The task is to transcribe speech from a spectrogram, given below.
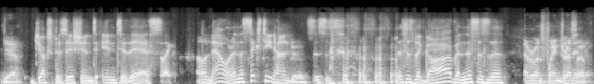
Yeah. juxtapositioned into this. Like, oh, now we're in the 1600s. This is this is the garb and this is the Everyone's playing dress And up.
